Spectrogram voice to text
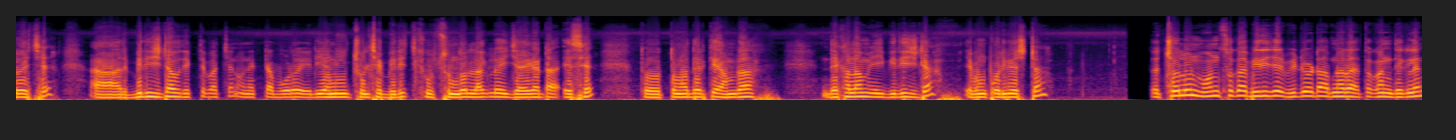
রয়েছে। আর ব্রিজটাও দেখতে পাচ্ছেন, অনেকটা বড় এরিয়া নিয়ে চলছে ব্রিজ খুব সুন্দর লাগল এই জায়গাটা এসে। তো তোমাদেরকে আমরা দেখালাম এই ব্রিজটা এবং পরিবেশটা। তো চলুন মনসুকা ব্রিজের ভিডিওটা আপনারা এতক্ষণ দেখলেন।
